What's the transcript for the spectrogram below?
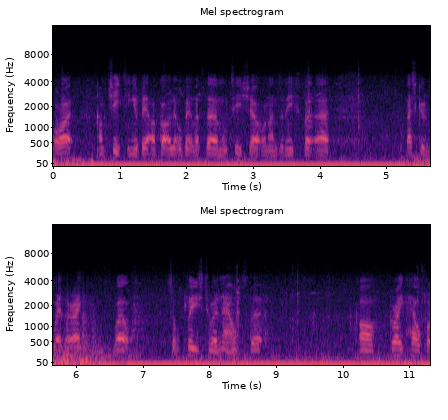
All right, I'm cheating a bit. I've got a little bit of a thermal T-shirt on underneath, but uh, that's good weather, eh? Well, sort of pleased to announce that our great helper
